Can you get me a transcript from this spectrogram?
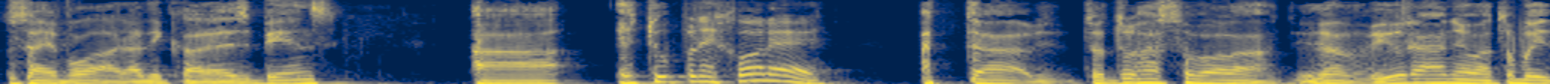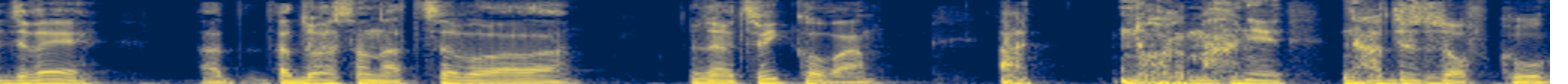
to sa aj volá Radical Lesbians, a je to úplne choré. A tá, tá druhá sa volala Juráňová, to boli dve. A tá druhá sa na C volala Cviková. A normálne na drzovku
